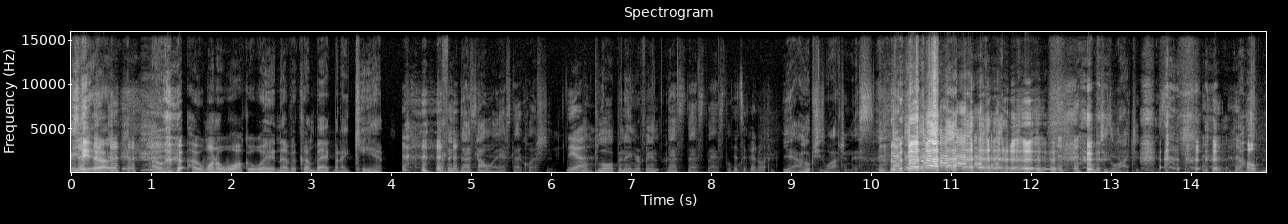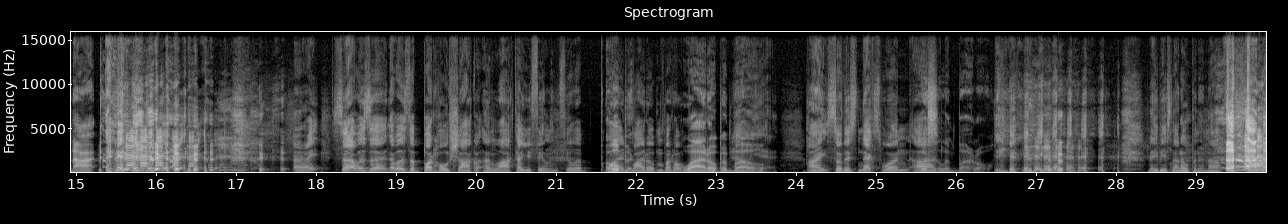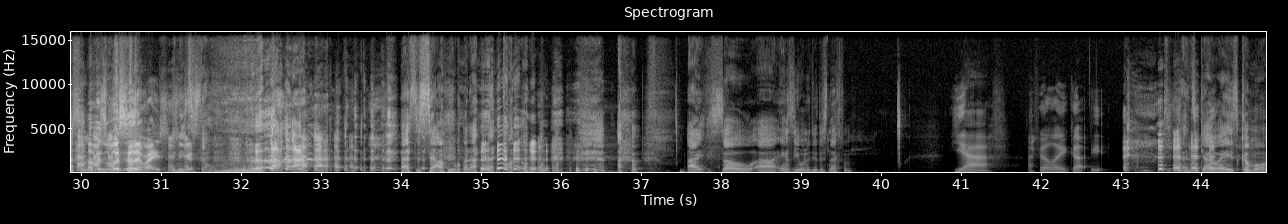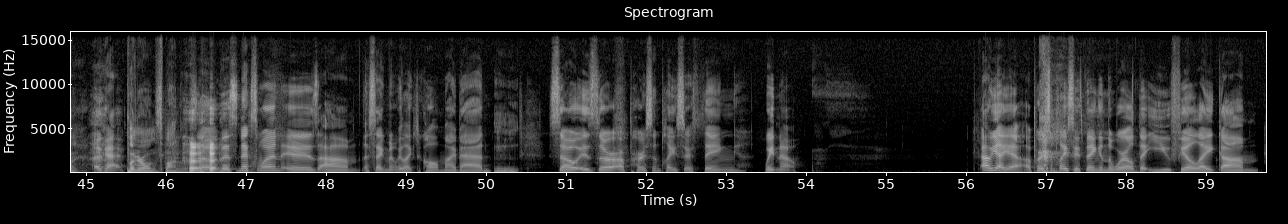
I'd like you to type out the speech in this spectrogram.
yeah, I, I want to walk away and never come back, but I can't. I think that's how I asked that question. Yeah. Will blow up an anger fan. That's that's that's the It's a one. good one. Yeah, I hope she's watching this. hope she's watching this. I hope not. All right. So that was a that was the butthole shock unlocked. How you feeling? You feel a wide, Open. wide open butthole? Wide open Hell butthole. yeah. All right. So this next one, uh, Whistling butthole. maybe it's not open enough. I'm just whistling, right? It needs to. That's the sound we want out of that. butthole. All right. So, uh, Ainsley, you want to do this next one? Yeah. I feel like uh, Let's go, Ace. Come on. okay. Putting her on the spot. a little bit. So this next one is um, a segment we like to call "My Bad." Mm-hmm. So, is there a person, place, or thing? Wait, no. Oh yeah, yeah. A person, place, or thing in the world that you feel like um,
